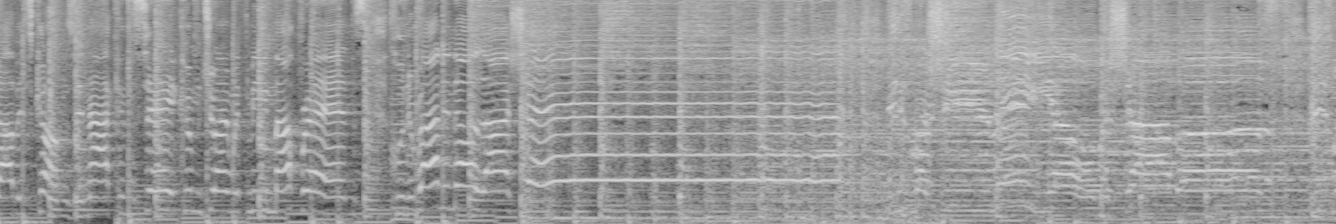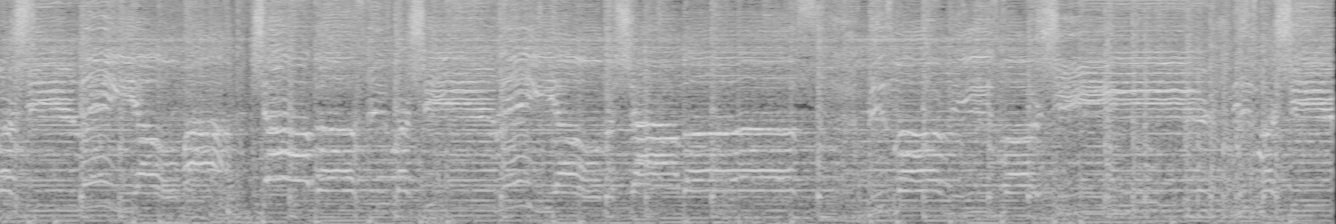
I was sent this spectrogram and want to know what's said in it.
Shabbos comes and I can say, Come join with me, my friends. Kun and all share." This my shir leo, my Shabbos. This my shir leo, my Shabbos. This my shir leo, my Shabbos. This my, this my shir. This my shir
